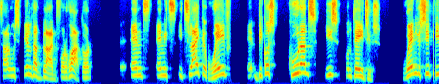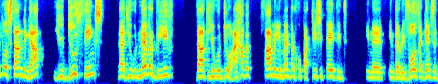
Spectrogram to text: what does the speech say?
shall we spill that blood for what? Or and and it's it's like a wave eh, because courage is contagious. When you see people standing up, you do things that you would never believe that you would do. I have a family member who participated in a in the revolt against the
